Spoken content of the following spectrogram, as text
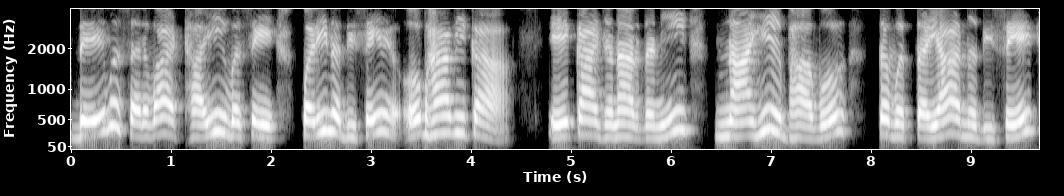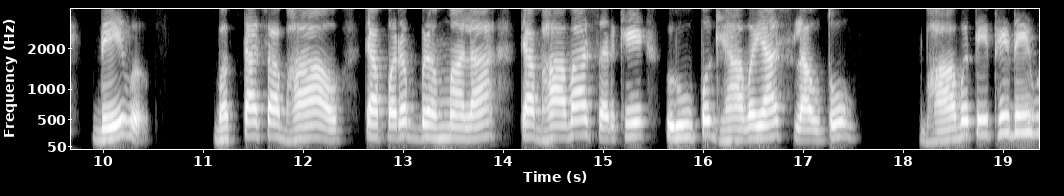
देव सर्वा ठाई वसे परिन दिसे अभाविका। एका जनार्दनी नाही भाव तव तया न दिसे देव। भक्ताचा भाव त्या परब्रह्माला त्या भावासारखे रूप घ्यावयास लावतो। भाव तेथे देव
